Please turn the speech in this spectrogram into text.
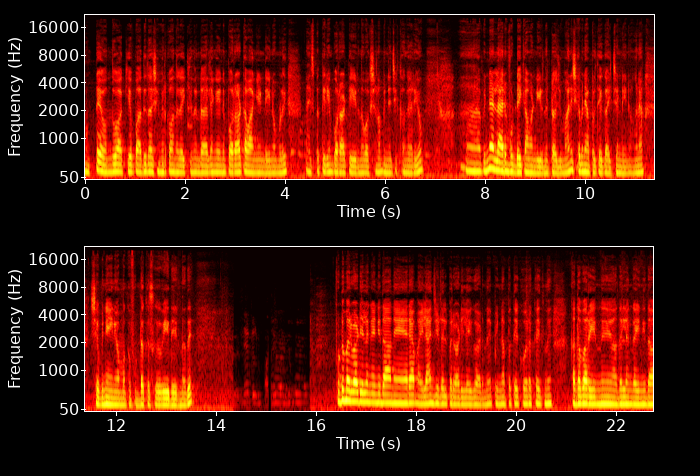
മുട്ടയോ എന്തോ ആക്കിയപ്പോൾ അത് ഇതാ വന്ന് കഴിക്കുന്നുണ്ട്. അല്ലെങ്കിൽ അതിന് പൊറോട്ട വാങ്ങിയിട്ടുണ്ടെങ്കിൽ നമ്മൾ നൈസ് പത്തിരിയും പൊറോട്ടയായിരുന്നു ഭക്ഷണം പിന്നെ ചിക്കൻ കറിയും. പിന്നെ എല്ലാവരും ഫുഡ് കഴിക്കാൻ വേണ്ടിയിരുന്നു കേട്ടോ ജുമാന് ഷബിനെ അപ്പോഴത്തേക്ക് കഴിച്ചിട്ടുണ്ടായിരുന്നു. അങ്ങനെ ഷെബിനെയും നമുക്ക് ഫുഡൊക്കെ സെർവ് ചെയ്തിരുന്നത്. ഫുഡും പരിപാടിയെല്ലാം കഴിഞ്ഞിതാ നേരെ മൈലാഞ്ചി ഇടൽ പരിപാടിയിലേക്ക് കടന്ന്. പിന്നെ അപ്പോഴത്തേക്ക് ഓരൊക്കെ ഇരുന്ന് കഥ പറയുന്നു. അതെല്ലാം കഴിഞ്ഞിതാ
